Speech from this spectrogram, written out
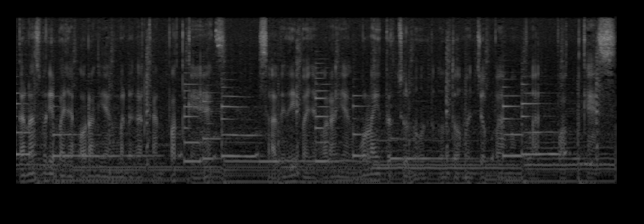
Karena semakin banyak orang yang mendengarkan podcast, saat ini banyak orang yang mulai terjun untuk mencoba membuat podcast.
